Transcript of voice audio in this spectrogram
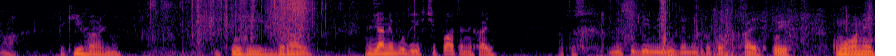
О, такі гарні. Теж їх збираю. Ну я не буду їх чіпати, нехай. А то не собі, не людям, то, то хай хто їх, кому вони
